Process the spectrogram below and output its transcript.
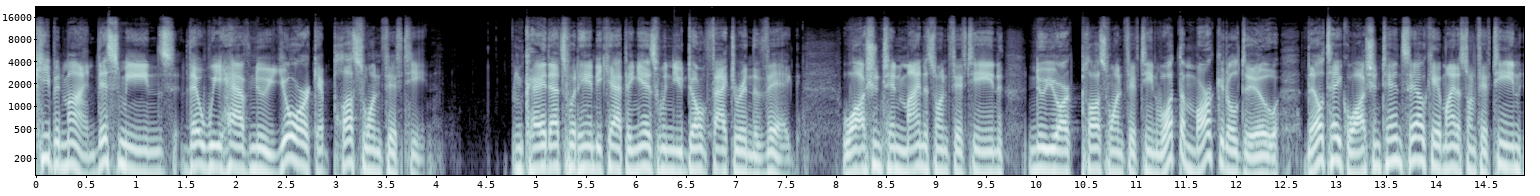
keep in mind, this means that we have New York at plus 115. Okay, that's what handicapping is when you don't factor in the VIG. Washington minus 115, New York plus 115. What the market will do, they'll take Washington, say, okay, minus 115,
